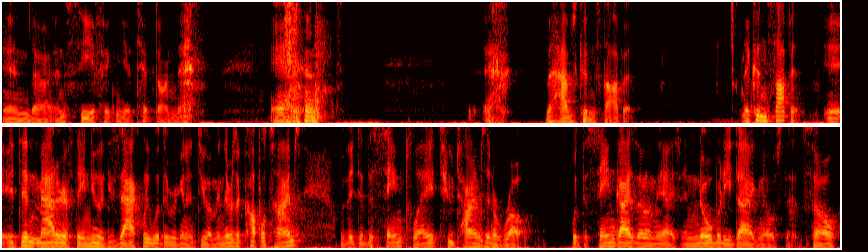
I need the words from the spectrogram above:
and uh, and see if it can get tipped on net. And the Habs couldn't stop it they couldn't stop it. It didn't matter if they knew exactly what they were going to do. I mean, there was a couple times where they did the same play two times in a row with the same guys out on the ice, and nobody diagnosed it. So,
